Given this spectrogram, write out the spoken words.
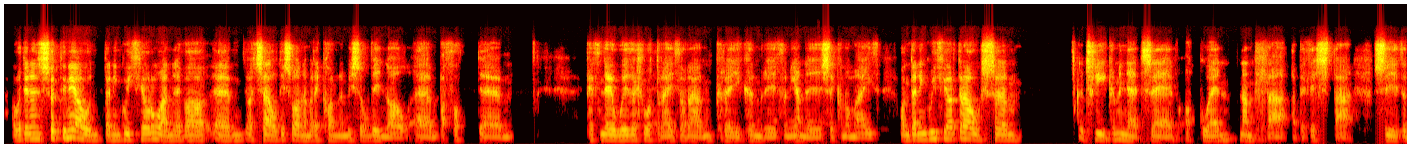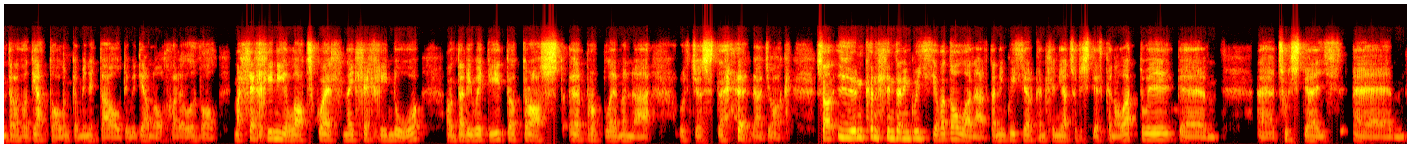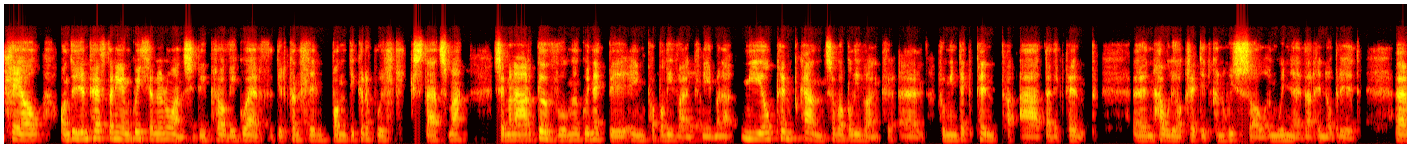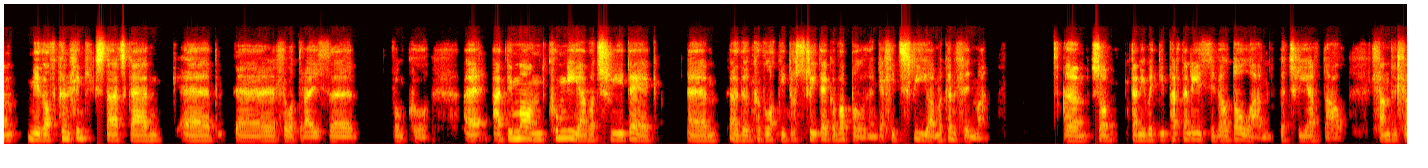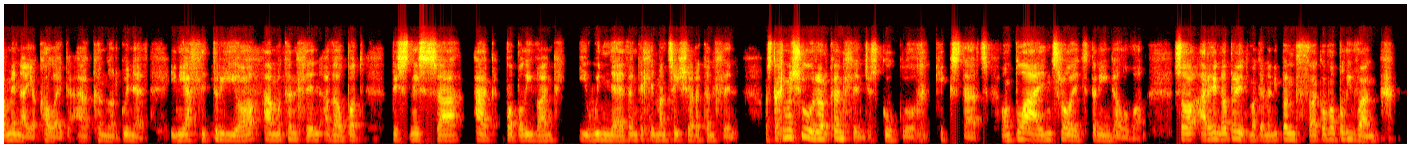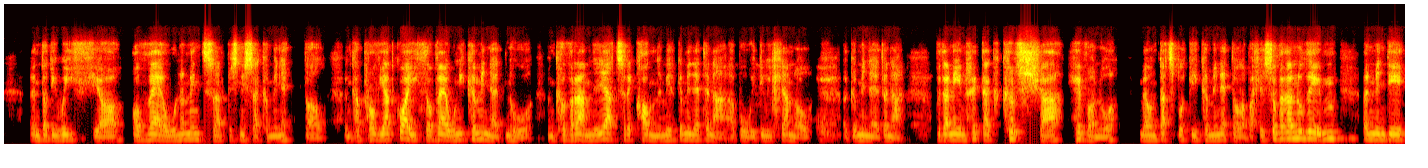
A wedyn yn sydyn iawn, da ni'n gweithio rwan efo, um, o sel di sôn am yr economi sylfaenol, um, batho, um, peth newydd y Llywodraeth o ran creu Cymru ffyniannus economaidd, ond da ni'n gweithio ar draws um, y tri cymuned sef Ogwen, Nantlla a Bethesda sydd yn draddodiadol yn gymunedol diwydiannol chwarelyddol. Mae llechi ni lot gwell neu llechi nhw, ond da ni wedi dod drost y broblem yna wrth just, na joc. So un cynllun da ni'n gweithio fo dolan ar, da ni'n gweithio ar cynlluniau twristiaeth cynoladwy, um, uh, twristiaeth um, lleol, ond un peth da ni yn gweithio yn rwan sydd wedi profi gwerth ydy'r cynllun bondi grybwyll kickstart yma So mae yna argyfwng yn gwynebu ein pobl ifanc ni. Mae yna 1,500 o bobl ifanc uh, rhwng 15 a 25 yn hawlio credyd cynhwysol yng Ngwynedd ar hyn o bryd. Um, mi ddoth cynllun Kickstart gan uh, uh, Llywodraeth uh, Fwncw, uh, a dim ond cwmnïa fo 30 um, oedd yn cyflogi dros 30 o bobl oedd yn gallu trio am y cynllun yma. Um, so, da ni wedi partneriaethu fel dolan y tri ardal, Llandrillo Minnau o Coleg a Cyngor Gwynedd, i ni allu drio am y cynllun a fel bod busnesau ag bobl ifanc i Wynedd yn gallu manteisio ar y cynllun. Os da chi'n siŵr o'r cynllun, just googlwch Kickstart, ond blaen troed, da ni'n galw fo. So ar hyn o bryd, mae gennym ni bymthag o bobl ifanc yn dod i weithio o fewn y mentra'r busnesau cymunedol, yn cael profiad gwaith o fewn i cymuned nhw, yn cyfrannu at yr economi'r gymuned yna a bywyd diwylliannol y gymuned yna. Fydda ni'n rhedeg cyrsiau hefo nhw mewn datblygu cymunedol a falle. So fydda nhw ddim yn mynd i...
